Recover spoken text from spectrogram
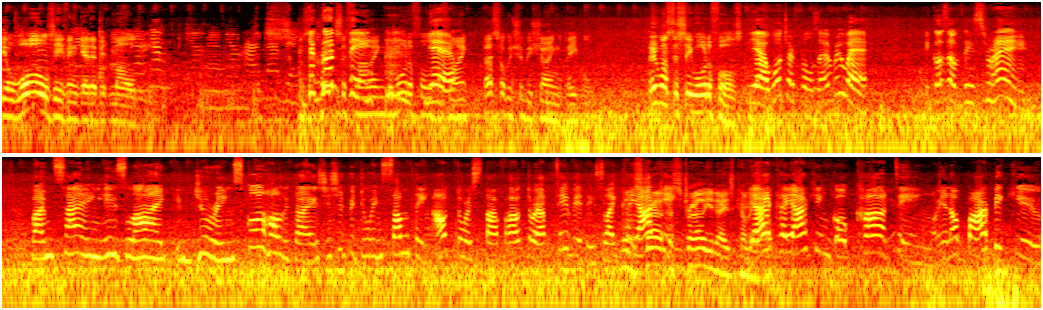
your walls even get a bit mouldy. The the good are thing- flowing, the waterfalls Yeah. are flowing. That's what we should be showing the people. Who wants to see waterfalls? Yeah, waterfalls everywhere because of this rain. What I'm saying is like during school holidays, you should be doing something outdoor stuff, outdoor activities like Well, kayaking. Australia Day's coming Yeah, up. kayaking, go karting, or you know, barbecue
